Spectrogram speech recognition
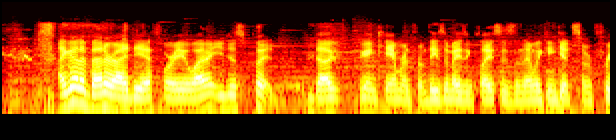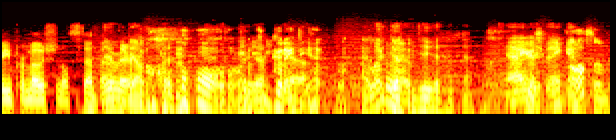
I got a better idea for you. Why don't you just put Doug and Cameron from These Amazing Places, and then we can get some free promotional stuff There out we there. go. Oh, that's a good Yeah. idea. I like that. idea. Yeah. now you're That's thinking. awesome.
